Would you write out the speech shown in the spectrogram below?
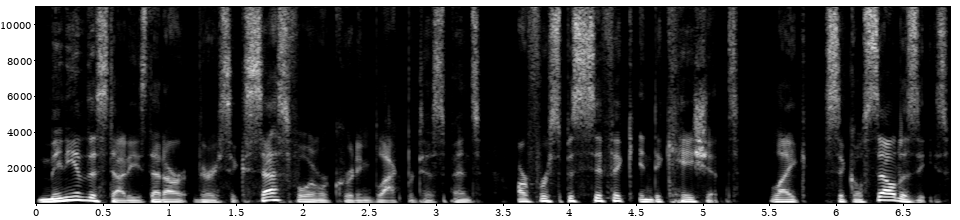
many of the studies that are very successful in recruiting Black participants are for specific indications, like sickle cell disease,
